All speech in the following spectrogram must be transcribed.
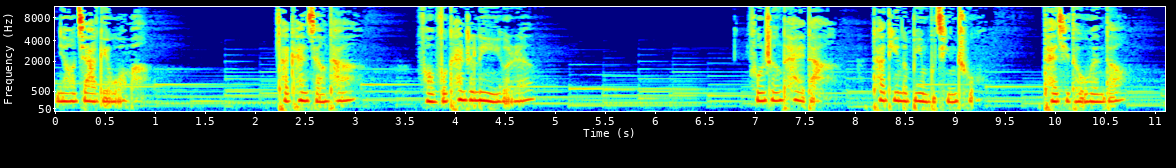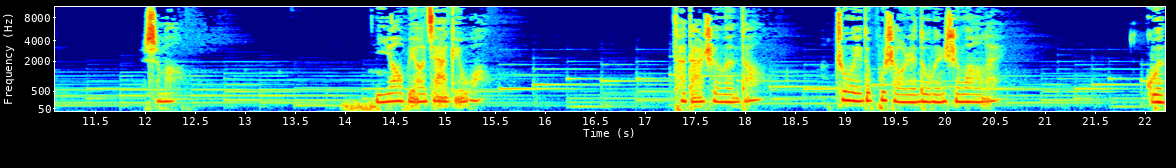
你要嫁给我吗？他看向他，仿佛看着另一个人。风声太大，他听得并不清楚，抬起头问道：“什么？”你要不要嫁给我？他大声问道，周围的不少人都闻声望来。滚！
